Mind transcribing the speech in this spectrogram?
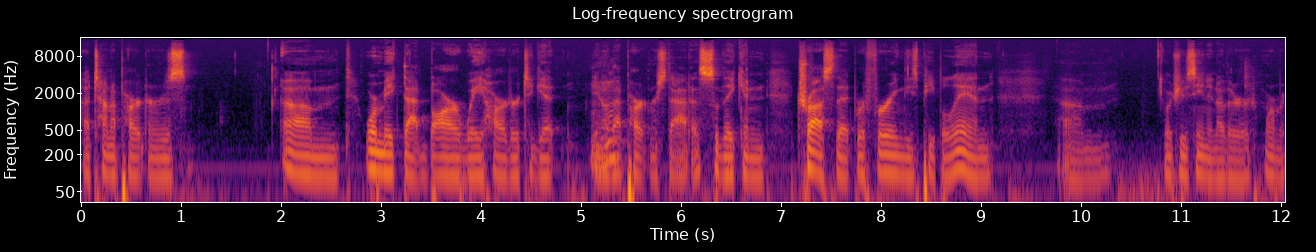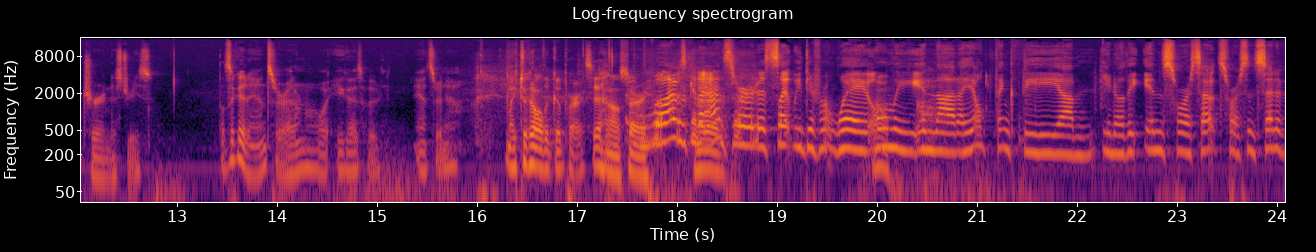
a ton of partners um, or make that bar way harder to get you know that partner status so they can trust that referring these people in um, which we've seen in other more mature industries That's a good answer. I don't know what you guys would answer now. Mike took all the good parts. Yeah. Oh, sorry. Well, I was going to answer it a slightly different way, oh. only in that I don't think the um, you know the in-source outsource instead of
